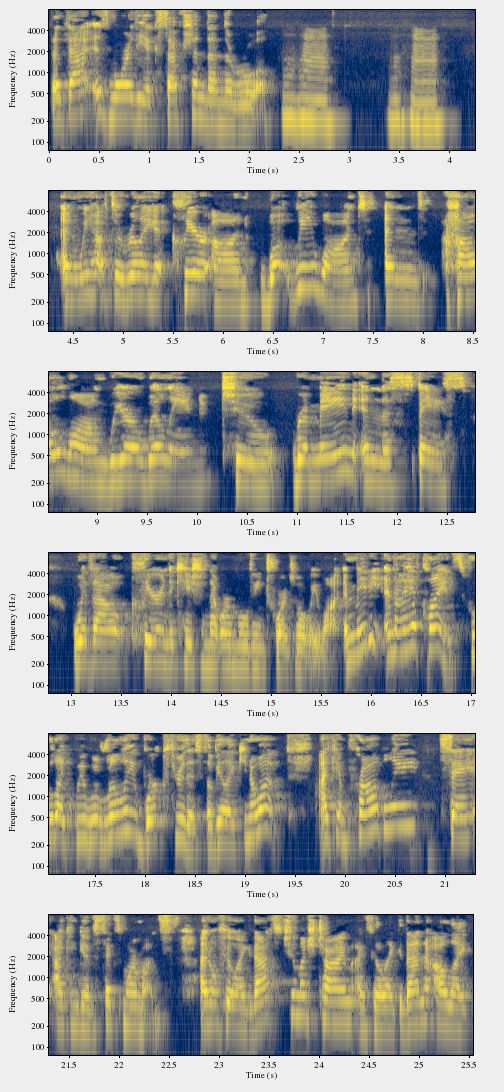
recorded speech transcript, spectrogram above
that that is more the exception than the rule. Mm-hmm. Mm-hmm. And we have to really get clear on what we want and how long we are willing to remain in this space without clear indication that we're moving towards what we want. And maybe, and I have clients who like, we will really work through this. They'll be like, you know what? I can probably say I can give six more months. I don't feel like that's too much time. I feel like then I'll like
